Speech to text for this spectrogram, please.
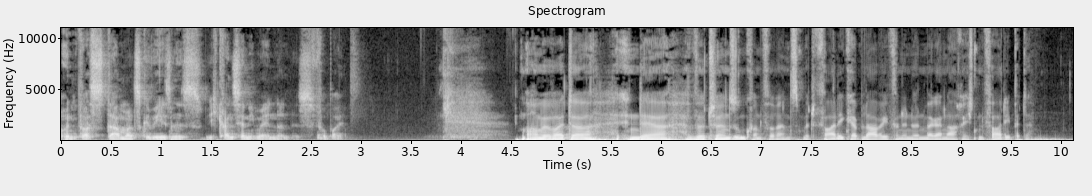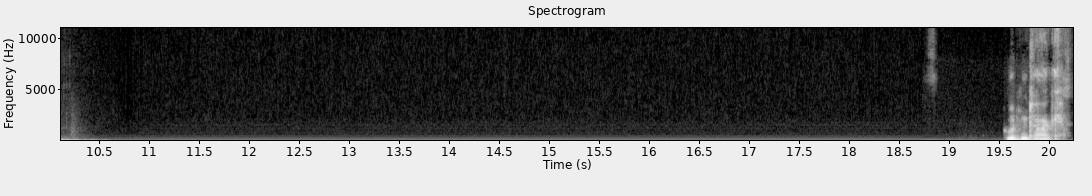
Und was damals gewesen ist, ich kann es ja nicht mehr ändern, ist vorbei. Machen wir weiter in der virtuellen Zoom-Konferenz mit Fadi Keblavi von den Nürnberger Nachrichten. Fadi, bitte. Guten Tag.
